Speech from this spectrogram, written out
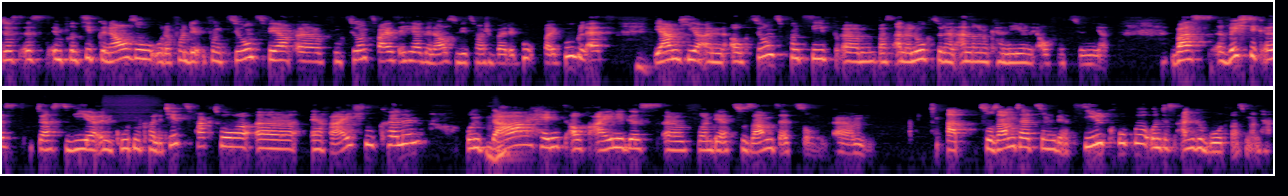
Das ist im Prinzip genauso oder von der äh, Funktionsweise her genauso wie zum Beispiel bei, der, bei Google Ads. Wir haben hier ein Auktionsprinzip, ähm, was analog zu den anderen Kanälen auch funktioniert. Was wichtig ist, dass wir einen guten Qualitätsfaktor äh, erreichen können. Und mhm. da hängt auch einiges äh, von der Zusammensetzung ähm, ab. Zusammensetzung der Zielgruppe und das Angebot, was man hat.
